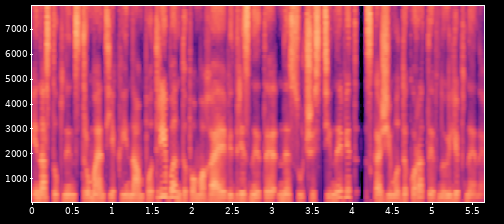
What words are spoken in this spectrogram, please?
і наступний інструмент, який нам потрібен, допомагає відрізнити несучі стіни від, скажімо, декоративної ліпнини.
